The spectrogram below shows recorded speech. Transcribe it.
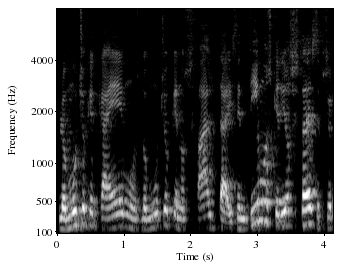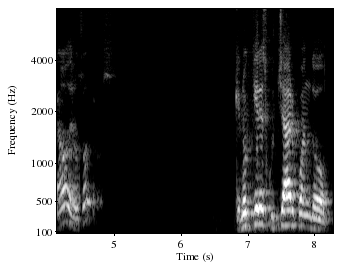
lo mucho que caemos, lo mucho que nos falta y sentimos que Dios está decepcionado de nosotros. Que no quiere escuchar cuando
